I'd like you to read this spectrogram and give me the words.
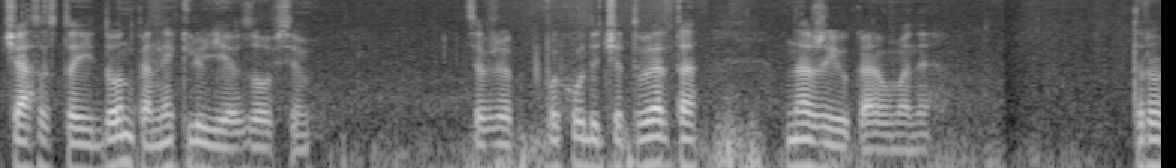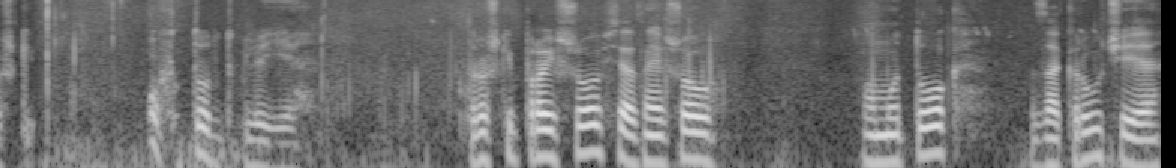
часу стоїть донка, не клює зовсім. Це вже виходить четверта наживка в мене. Трошки. Ох, хто тут клює? Трошки пройшовся, знайшов омуток, закручує.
